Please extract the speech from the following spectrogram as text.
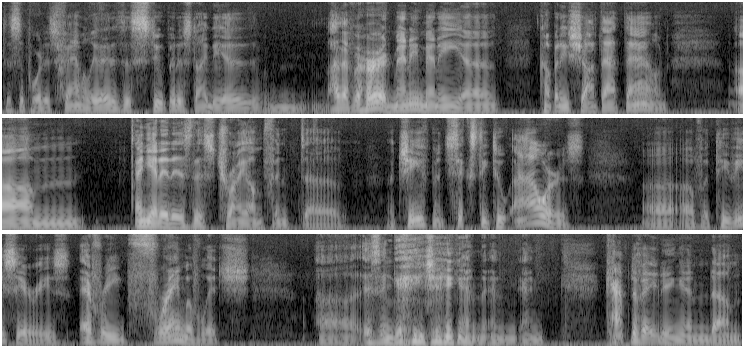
to support his family. That is the stupidest idea I've ever heard. Many, many uh, companies shot that down. Um, and yet it is this triumphant uh, achievement 62 hours uh, of a TV series, every frame of which uh, is engaging and, and, and captivating and um,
